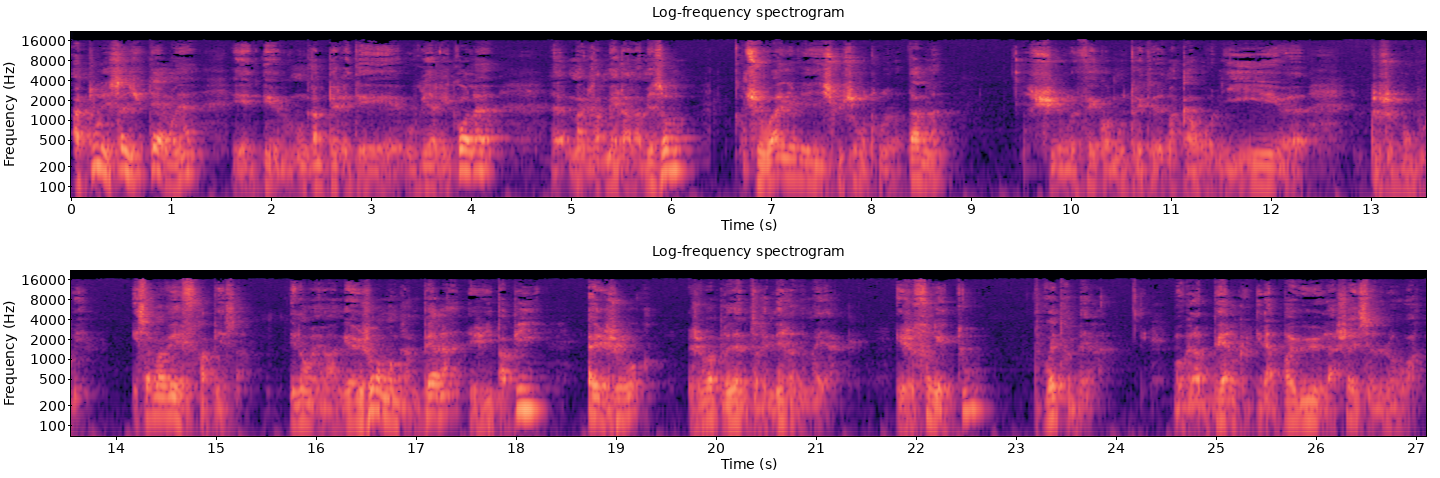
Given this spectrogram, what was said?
à tous les sens du terme. Hein. Et, mon grand-père était ouvrier agricole, hein. ma grand-mère à la maison. Souvent, il y avait des discussions autour de la table. Hein sur le fait qu'on nous traitait de macaroni, euh, tout ce que vous voulez. Et ça m'avait frappé, ça, énormément. Et un jour, mon grand-père, j'ai dit, papy, un jour, je me présenterai maire de Maillac. Et je ferai tout pour être maire. Mon grand-père, qui n'a pas eu la chance de le voir,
